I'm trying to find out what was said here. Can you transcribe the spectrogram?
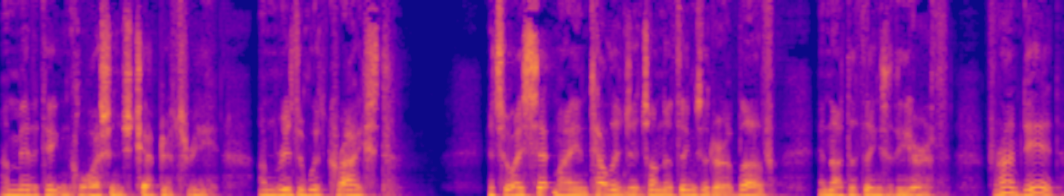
I'm meditating Colossians chapter 3. I'm risen with Christ. And so I set my intelligence on the things that are above and not the things of the earth. For I'm dead,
